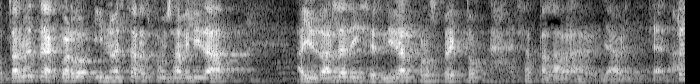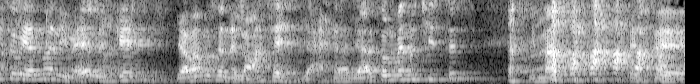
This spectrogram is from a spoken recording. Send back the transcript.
Totalmente de acuerdo y nuestra responsabilidad ayudarle a discernir al prospecto, ah, esa palabra, ya, estoy subiendo de nivel, es que ya vamos en el 11, ya, ya son menos chistes y más este,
